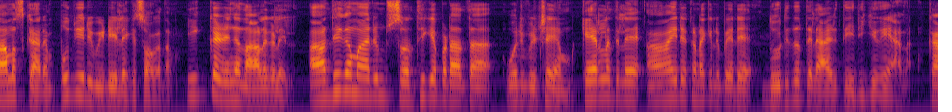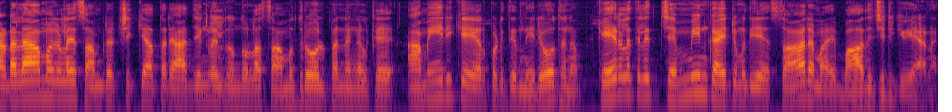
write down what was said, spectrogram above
നമസ്കാരം. പുതിയൊരു വീഡിയോയിലേക്ക് സ്വാഗതം. ഇക്കഴിഞ്ഞ നാളുകളിൽ അധികമാരും ശ്രദ്ധിക്കപ്പെടാത്ത ഒരു വിഷയം കേരളത്തിലെ ആയിരക്കണക്കിന് പേരെ ദുരിതത്തിലാഴ്ത്തിയിരിക്കുകയാണ്. കടലാമകളെ സംരക്ഷിക്കാത്ത രാജ്യങ്ങളിൽ നിന്നുള്ള സമുദ്രോൽപ്പന്നങ്ങൾക്ക് അമേരിക്ക ഏർപ്പെടുത്തിയ നിരോധനം കേരളത്തിലെ ചെമ്മീൻ കയറ്റുമതിയെ സാരമായി ബാധിച്ചിരിക്കുകയാണ്.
